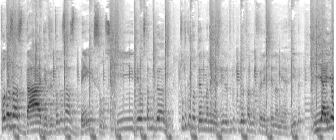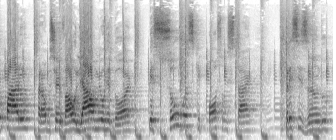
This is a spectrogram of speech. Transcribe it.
todas as dádivas e todas as bênçãos que Deus está me dando. Tudo que eu estou tendo na minha vida, tudo que Deus está me oferecendo na minha vida. E aí eu paro para observar, olhar ao meu redor, pessoas que possam estar precisando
